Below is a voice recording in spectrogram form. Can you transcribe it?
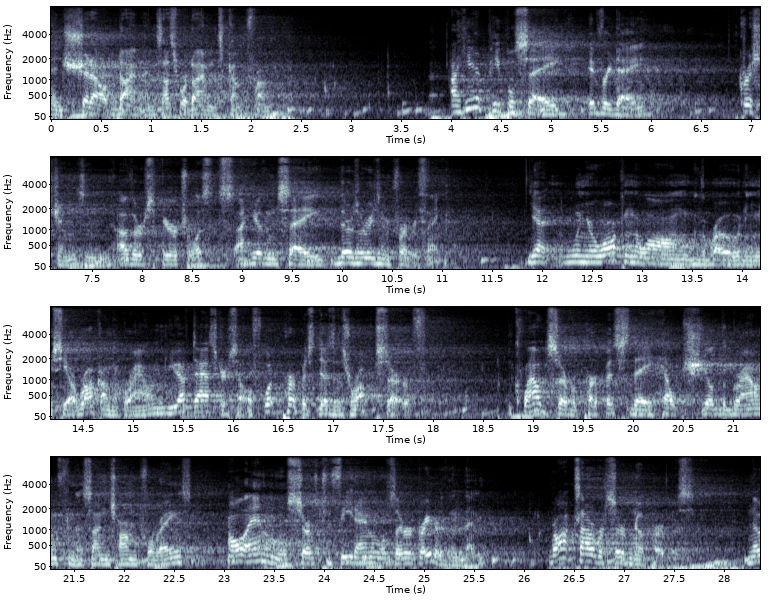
and shit out diamonds. That's where diamonds come from. I hear people say every day, Christians and other spiritualists, I hear them say there's a reason for everything. Yet, when you're walking along the road and you see a rock on the ground, you have to ask yourself, what purpose does this rock serve? Clouds serve a purpose. They help shield the ground from the sun's harmful rays. All animals serve to feed animals that are greater than them. Rocks, however, serve no purpose. No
